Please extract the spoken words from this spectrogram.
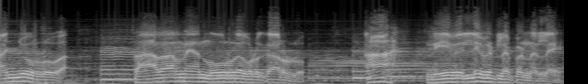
അഞ്ഞൂറ് രൂപ. സാധാരണ ഞാൻ നൂറ് രൂപ കൊടുക്കാറുള്ളൂ. ആ നീ വലിയ വീട്ടിലെ പെണ്ണല്ലേ?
